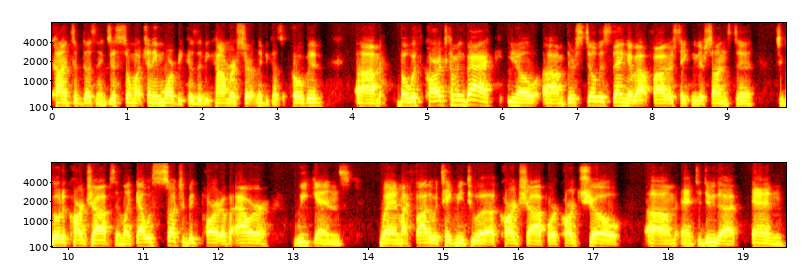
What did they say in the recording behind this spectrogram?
concept doesn't exist so much anymore because of e-commerce, certainly because of COVID. Um, but with cards coming back, you know, um, there's still this thing about fathers taking their sons to to go to card shops and like that was such a big part of our weekends when my father would take me to a, a card shop or a card show um, and to do that. And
